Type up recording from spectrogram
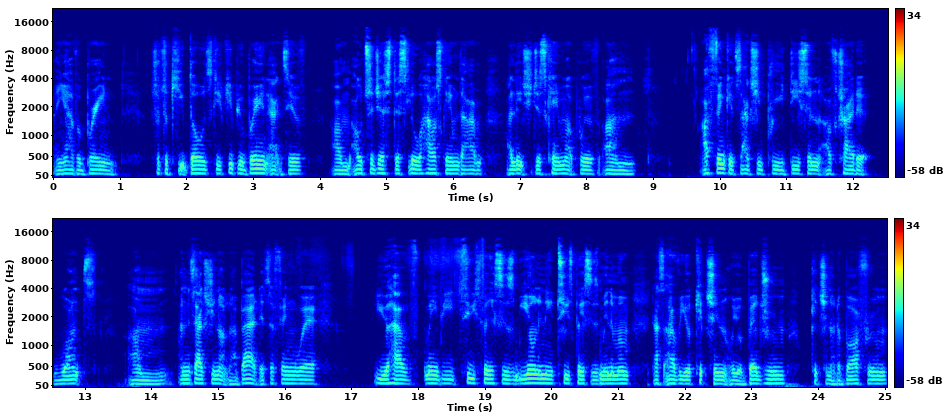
and you have a brain. So to keep those keep keep your brain active, um, I would suggest this little house game that I'm, I literally just came up with. Um, I think it's actually pretty decent. I've tried it once, um, and it's actually not that bad. It's a thing where you have maybe two spaces. You only need two spaces minimum. That's either your kitchen or your bedroom, kitchen or the bathroom,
